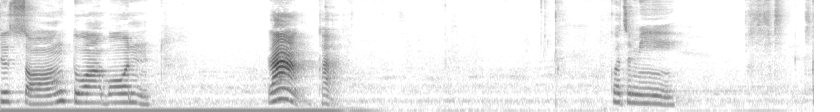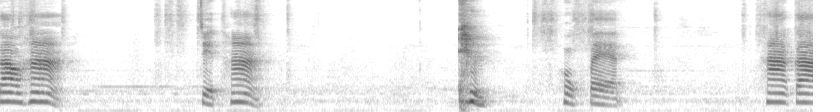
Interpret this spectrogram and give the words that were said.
จุดสองตัวบนล่างค่ะ ก็จะมีเก้าห้าเจ็ดห้าหกแปดห้าเก้า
